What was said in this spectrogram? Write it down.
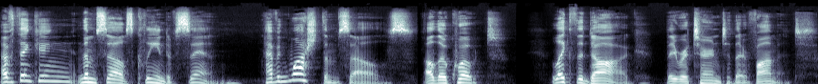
of thinking themselves cleaned of sin, having washed themselves, although, quote, like the dog, they return to their vomit.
